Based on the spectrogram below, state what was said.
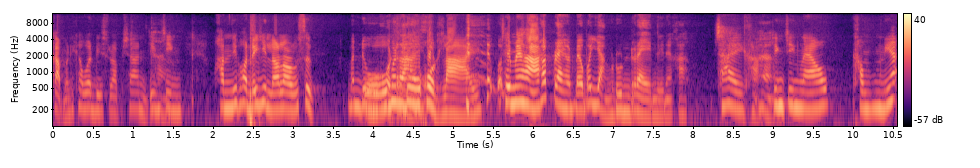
กลับมาที่คำว่า disruption จริง ๆคำนี้พอได้ยินแล้วเรารู้สึกมันดูโอ้โหดมันร้าดูยโหดร้าย ใช่ไหมคะ ถ้าแปลมันแปลว่าอย่างรุนแรงเลยนะคะ ใช่ค่ะค่ะ จริง ๆ แล้วคำเนี้ย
